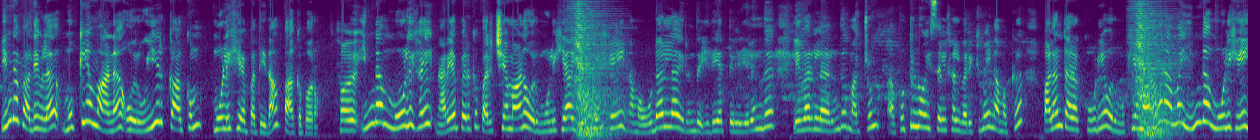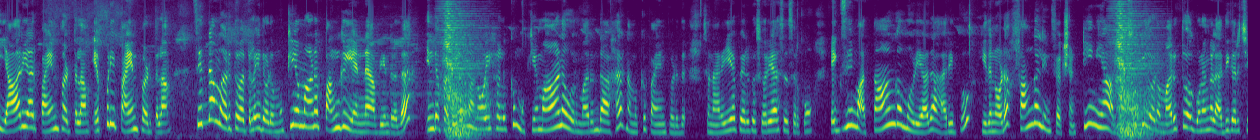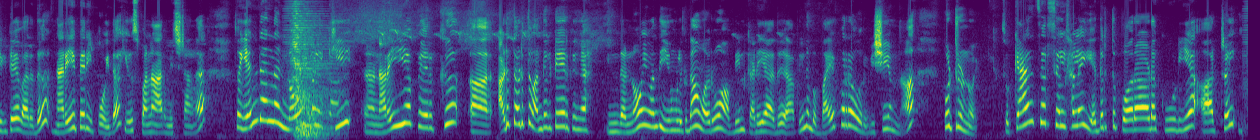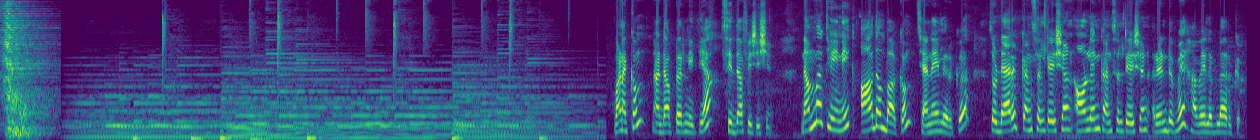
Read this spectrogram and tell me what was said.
இந்த பதிவில் முக்கியமான ஒரு உயிர் காக்கும் மூலிகையை பற்றி தான் பார்க்க போகிறோம் ஸோ இந்த மூலிகை நிறைய பேருக்கு பரிச்சயமான ஒரு மூலிகையாக மூலிகை நம்ம உடல்ல இருந்து இதயத்தில் இருந்து லிவர்ல இருந்து மற்றும் புற்றுநோய் செல்கள் வரைக்குமே நமக்கு பலன் தரக்கூடிய ஒரு முக்கியமான நம்ம இந்த மூலிகையை யார் யார் பயன்படுத்தலாம் எப்படி பயன்படுத்தலாம் சித்த மருத்துவத்தில் இதோட முக்கியமான பங்கு என்ன அப்படின்றத இந்த பதிவில் நோய்களுக்கு முக்கியமான ஒரு மருந்தாக நமக்கு பயன்படுது. ஸோ நிறைய பேருக்கு சொரியாசிஸ் இருக்கும். எக்ஸிமா தாங்க முடியாத அரிப்பு. இதனோட ஃபங்கல் இன்ஃபெக்ஷன் டீனியா அப்படின்னு சொல்லி இதோட மருத்துவ குணங்கள் அதிகரிச்சுக்கிட்டே வருது. நிறைய பேர் இப்போ இதை யூஸ் பண்ண ஆரம்பிச்சிட்டாங்க. ஸோ எந்தெந்த நோய்களுக்கு நிறைய பேருக்கு அடுத்தடுத்து வந்துக்கிட்டே இருக்குங்க. இந்த நோய் வந்து இவங்களுக்கு தான் வரும் அப்படின்னு கிடையாது அப்படின்னு நம்ம பயப்படுற ஒரு விஷயம்னா புற்றுநோய். ஸோ கேன்சர் செல்களை எதிர்த்து போராடக்கூடிய ஆற்றல் வணக்கம். நான் டாக்டர் நித்யா சித்தா ஃபிசிஷியன் நம்ம கிளினிக் ஆதம்பாக்கம் சென்னையில் இருக்குது so direct consultation online consultation ரெண்டுமே அவைலபிளாக இருக்குது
